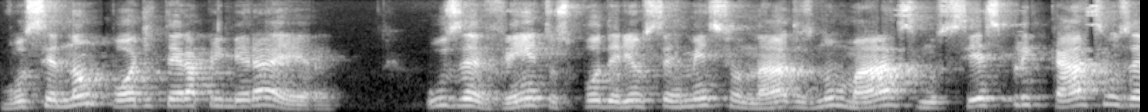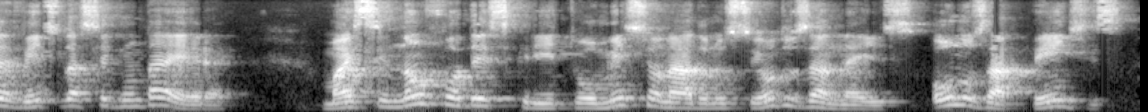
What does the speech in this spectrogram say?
Você não pode ter a primeira era. Os eventos poderiam ser mencionados no máximo se explicassem os eventos da Segunda Era. Mas se não for descrito ou mencionado no Senhor dos Anéis ou nos apêndices,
